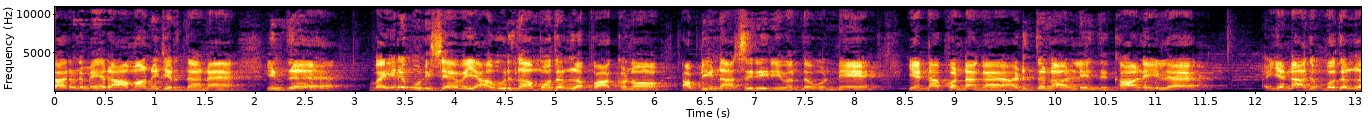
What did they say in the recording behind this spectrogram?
காரணமே ராமானுஜர் தானே. இந்த வைரமுடி சேவையை அவர் தான் முதல்ல பார்க்கணும் அப்படின்னு அசிரீரி வந்த உடனே என்ன பண்ணாங்க? அடுத்த நாள்லேருந்து காலையில் என்ன அது முதல்ல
